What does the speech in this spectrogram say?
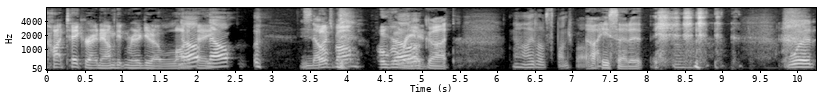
Hot take right now. I'm getting ready to get a lot No, of hate. no, No, SpongeBob Oh overrated. god! No. I love SpongeBob. Oh, he said it. would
